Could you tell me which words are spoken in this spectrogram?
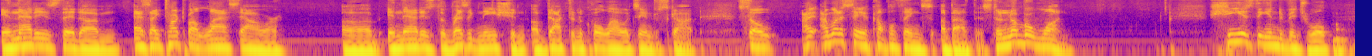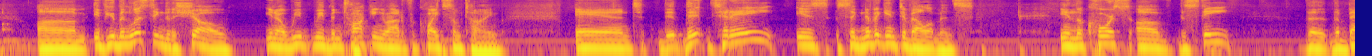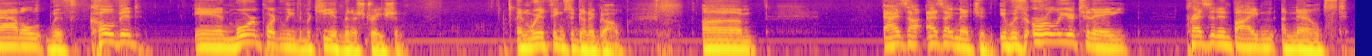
And that is that, um, as I talked about last hour, uh, and that is the resignation of Dr. Nicole Alexander Scott. So I, I want to say a couple things about this. Now, number one, she is the individual. Um, if you've been listening to the show, you know we've, we've been talking about it for quite some time. And th- th- today is significant developments in the course of the state, the, the battle with COVID, and more importantly, the McKee administration and where things are going to go. Um, as, I, as I mentioned, it was earlier today, President Biden announced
